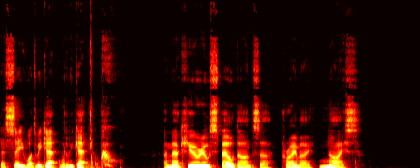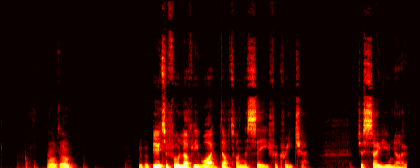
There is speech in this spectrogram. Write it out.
let's see. What do we get? What do we get? A Mercurial Spell Dancer promo. Nice. Hold on. With a beautiful, lovely white dot on the sea for creature. Just so you know.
